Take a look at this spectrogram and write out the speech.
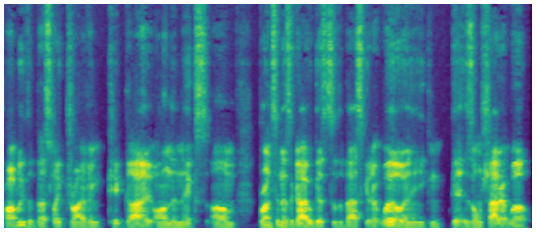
probably the best like driving kick guy on the Knicks. Um, Brunson is a guy who gets to the basket at will and he can get his own shot at will,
